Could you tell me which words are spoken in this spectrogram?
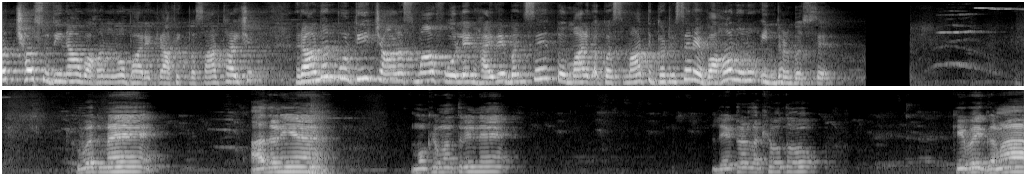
કચ્છ સુધીના વાહનોનો ભારે ટ્રાફિક પસાર થાય છે. રાધનપુરથી ચાણસ્મા ફોર લેન હાઈવે બનશે તો માર્ગ અકસ્માત ઘટશે અને વાહનોનું ઈંધણ બચશે. ખૂબ જ મેં આદરણીય મુખ્યમંત્રીને લેટર લખ્યો હતો કે ભાઈ ઘણા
